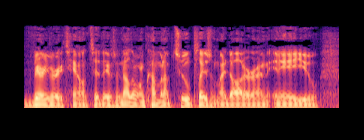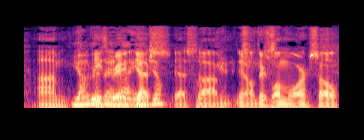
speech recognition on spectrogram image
very very talented. There's another one coming up too. Plays with my daughter on in AAU. Um, Younger eighth than, grade. uh, yes, Angel? yes. Um, you know, there's one more. So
